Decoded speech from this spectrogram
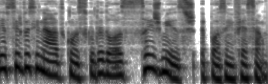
deve ser vacinado com a segunda dose seis meses após a infecção.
